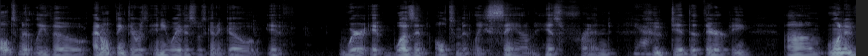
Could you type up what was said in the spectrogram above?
ultimately, though, I don't think there was any way this was going to go if where it wasn't ultimately Sam, his friend, Yeah. who did the therapy. Um, one of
